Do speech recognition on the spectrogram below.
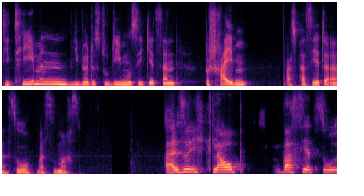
die Themen? Wie würdest du die Musik jetzt dann beschreiben? Was passiert da so, was du machst? Also ich glaube, was jetzt so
